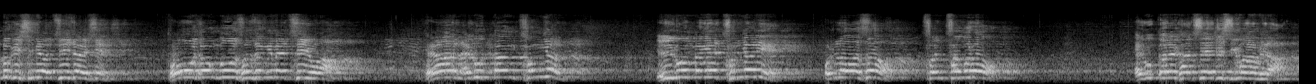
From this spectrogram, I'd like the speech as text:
감독이시며 지휘자이신 도정구 선생님의 지휘와 대한애국당 청년 일곱 명의 청년이 올라와서 선창으로 애국가를 같이 해주시기 바랍니다.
